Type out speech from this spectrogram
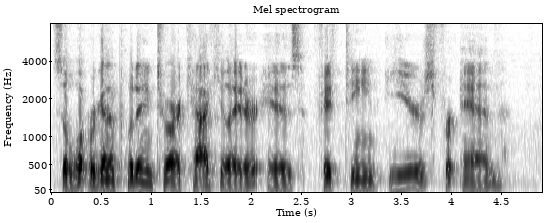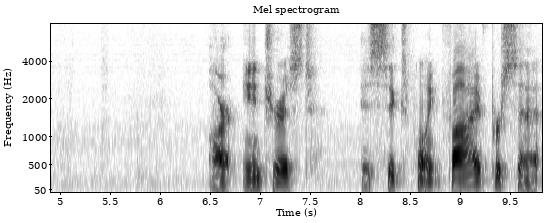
So what we're going to put into our calculator is 15 years for N. Our interest is 6.5%.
